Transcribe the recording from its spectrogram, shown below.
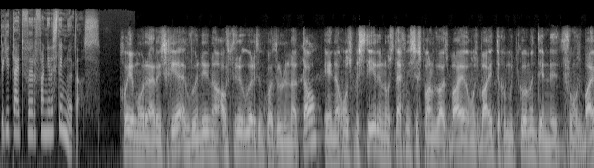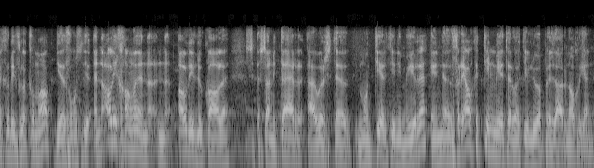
bietjie tyd vir van julle stemnotas. Goeiemôre RSG. Ek woon hier na Aftreeoord in KwaZulu-Natal en uh, ons bestuur en ons tegniese span was baie ons baie tegemoetkomend en dit vir ons baie gerieflik gemaak deur vir ons die, in al die gange en in al die lokale sanitêr houers te monteer teen die mure en uh, vir elke 10 meter wat jy loop is daar nog een.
